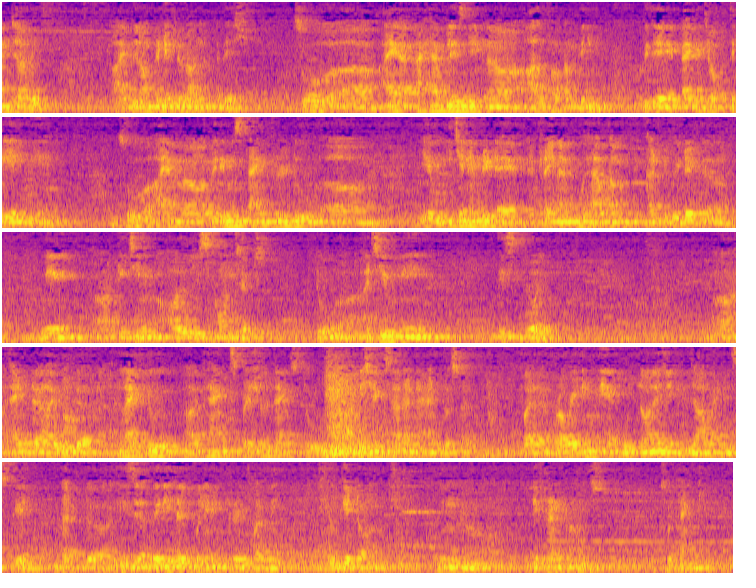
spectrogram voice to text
am Javed. I belong to Nellore, Andhra Pradesh. So uh, I, I have placed in uh, Alpha company with a package of 3 LPA. So I am uh, very much thankful to uh, each and every day, trainer who have contributed uh, me uh, teaching all these concepts to uh, achieve me this goal. And I would like to thank special thanks to Abhishek sir and Andrew sir for providing me a good knowledge in Java and SQL uh, very helpful in interview for me to get on in uh, different rounds. So thank you.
